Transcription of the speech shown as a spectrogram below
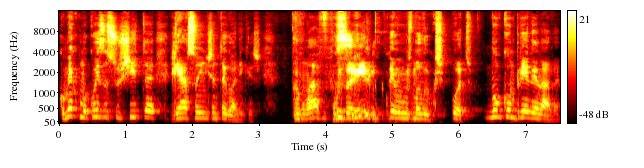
Como é que uma coisa suscita reações antagónicas? Por um lado, a rir que uns malucos. Outros, não compreendem nada.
